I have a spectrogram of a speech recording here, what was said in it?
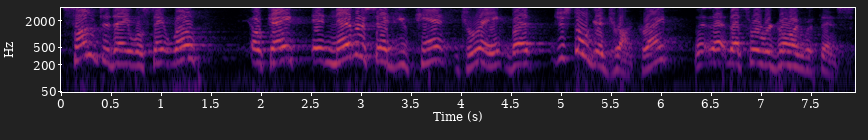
some today will say, well, okay, it never said you can't drink, but just don't get drunk, right? That's where we're going with this.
